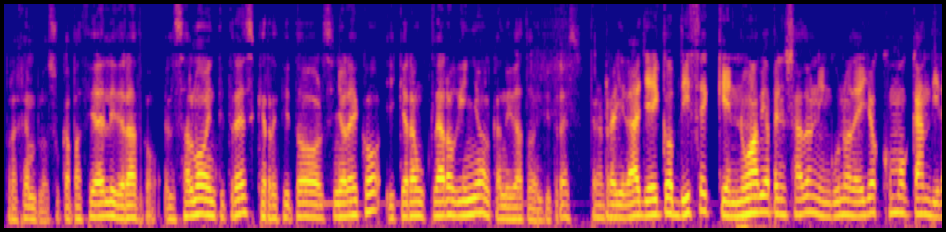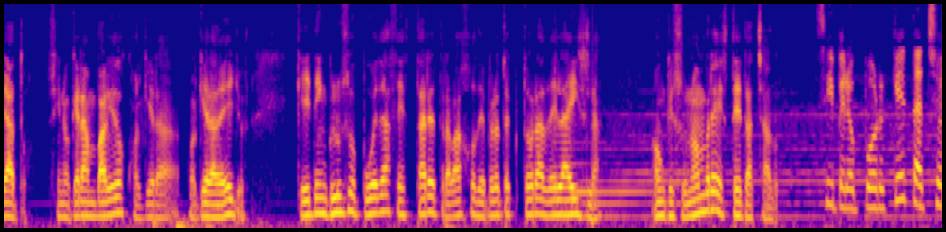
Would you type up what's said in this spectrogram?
por ejemplo, su capacidad de liderazgo, el Salmo 23 que recitó el señor Eco y que era un claro guiño al candidato 23. Pero en realidad Jacob dice que no había pensado en ninguno de ellos como candidato, sino que eran válidos cualquiera, cualquiera de ellos. Kate incluso puede aceptar el trabajo de protectora de la isla, aunque su nombre esté tachado. Sí, pero ¿por qué tachó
